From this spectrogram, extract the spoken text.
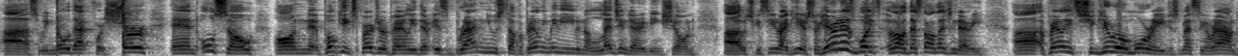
Uh, so we know that for sure. And also on Poke Experto, apparently there is brand new stuff. Apparently maybe even a legendary being shown, uh, which you can see right here. So here it is, boys. Oh, that's not legendary. Uh, apparently it's Shigeru Ohmori just messing around.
